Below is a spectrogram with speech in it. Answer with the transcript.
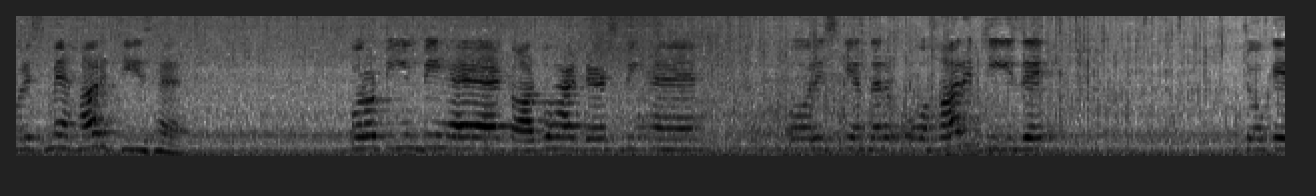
और इसमें हर चीज़ है। प्रोटीन भी है कार्बोहाइड्रेट्स भी हैं और इसके अंदर वो हर चीज़ है जो कि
